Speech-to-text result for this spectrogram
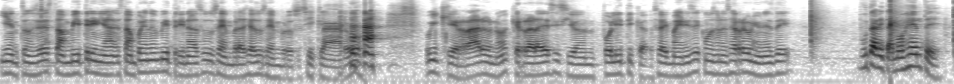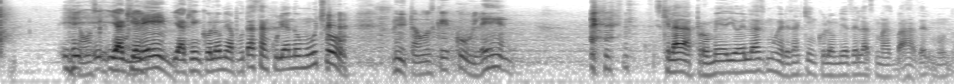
Y entonces están están poniendo en vitrina a sus hembras y a sus hembros. Sí, claro. Uy, qué raro, ¿no? Qué rara decisión política. O sea, imagínense cómo son esas reuniones de... puta, necesitamos gente. Y, aquí en, y aquí en Colombia, puta, están culeando mucho. Necesitamos que culen. es que la edad promedio de las mujeres aquí en Colombia es de las más bajas del mundo.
